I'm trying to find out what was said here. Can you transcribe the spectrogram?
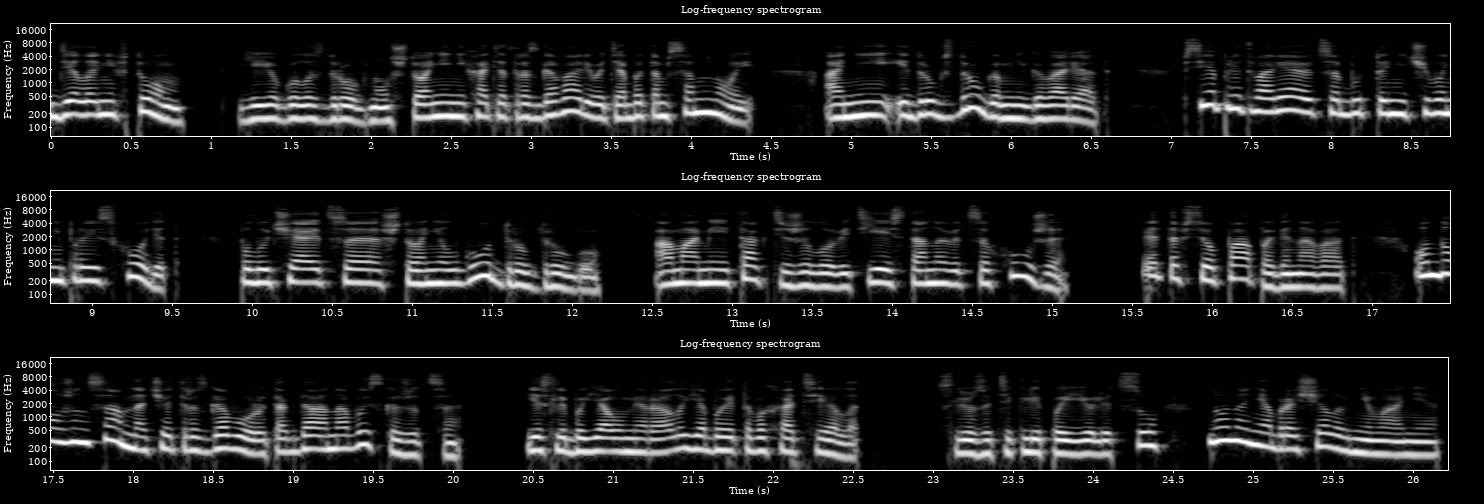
«Дело не в том», — ее голос дрогнул, «что они не хотят разговаривать об этом со мной. Они и друг с другом не говорят. Все притворяются, будто ничего не происходит. Получается, что они лгут друг другу. А маме и так тяжело, ведь ей становится хуже. Это все папа виноват. Он должен сам начать разговор, и тогда она выскажется. Если бы я умирала, я бы этого хотела». Слезы текли по ее лицу, но она не обращала внимания.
